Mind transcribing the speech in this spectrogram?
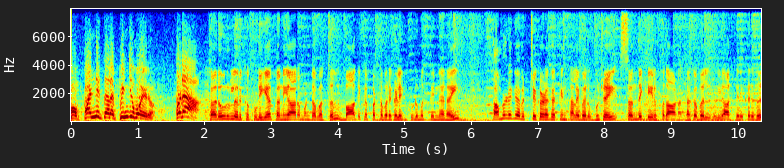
உன் பண்ணி தலை பிஞ்சு போயிரும். கரூரில் இருக்கக்கூடிய தனியார் மண்டபத்தில் பாதிக்கப்பட்டவர்களின் குடும்பத்தினரை தமிழக வெற்றிக் கழகத்தின் தலைவர் விஜய் சந்திக்க இருப்பதான தகவல் வெளியாகியிருக்கிறது.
